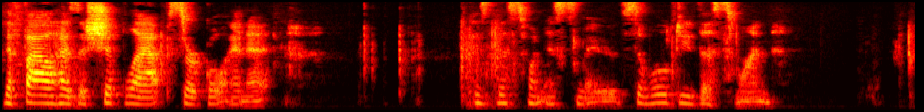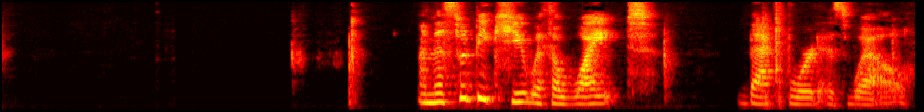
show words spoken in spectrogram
the file has a shiplap circle in it because this one is smooth. So we'll do this one. And this would be cute with a white backboard as well.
